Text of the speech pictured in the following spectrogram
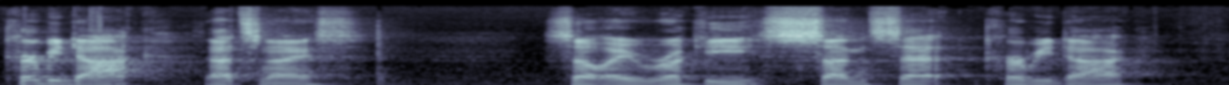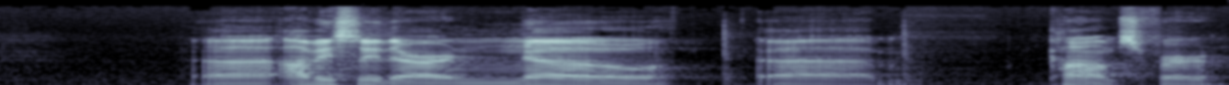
Kirby Dach. That's nice. So a rookie sunset Kirby Dach. Uh, obviously, there are no um, comps for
